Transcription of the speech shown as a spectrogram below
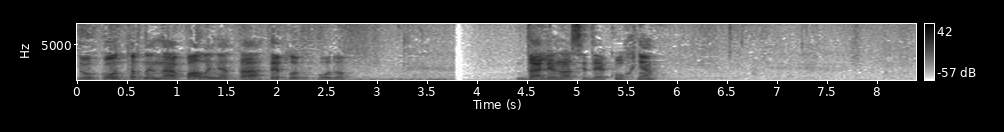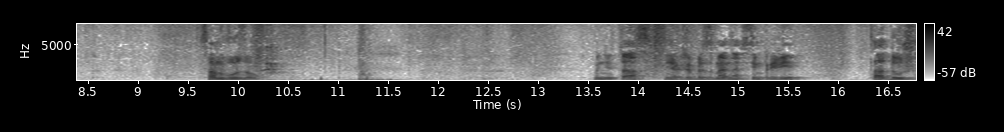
Двохконтурний на опалення та теплу воду. Далі у нас іде кухня. Санвузол. Унітаз, як же без мене, всім привіт. Та душ.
